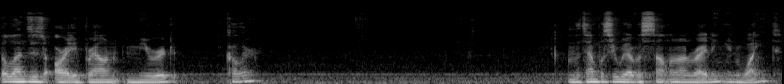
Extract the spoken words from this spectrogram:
The lenses are a brown mirrored color. On the temples here we have a Saint Laurent writing in white.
